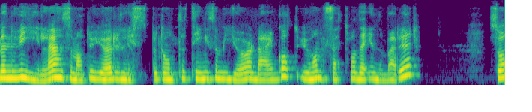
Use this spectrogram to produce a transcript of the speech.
men hvile som at du gjør lystbetonte ting som gjør deg godt, uansett hva det innebærer, så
